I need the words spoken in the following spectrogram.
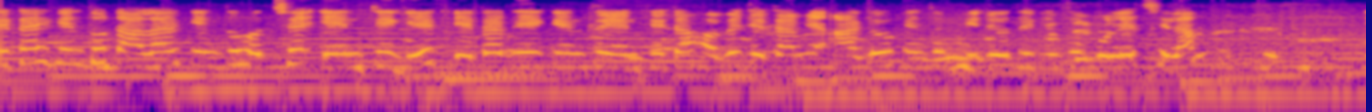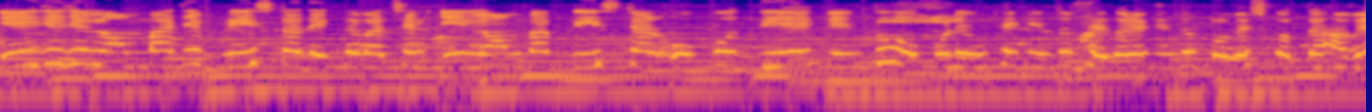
এটাই কিন্তু টালার কিন্তু হচ্ছে এন্ট্রি গেট এটা দিয়ে কিন্তু এন্ট্রিটা হবে, যেটা আমি আগেও কিন্তু ভিডিওতে কিন্তু বলেছিলাম। এই যে যে লম্বা যে ব্রিজটা দেখতে পাচ্ছেন, এই লম্বা ব্রিজটার ওপর দিয়ে কিন্তু ওপরে উঠে কিন্তু ভেতরে কিন্তু প্রবেশ করতে হবে।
